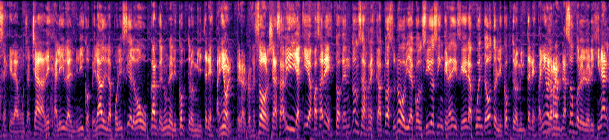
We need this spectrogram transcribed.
Cosa es que la muchachada deja libre al milico pelado y la policía lo va a buscar en un helicóptero militar español. Pero el profesor ya sabía que iba a pasar esto, entonces rescató a su novia, consiguió sin que nadie se diera cuenta otro helicóptero militar español, lo reemplazó por el original,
